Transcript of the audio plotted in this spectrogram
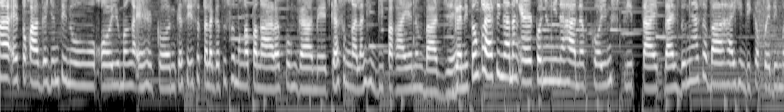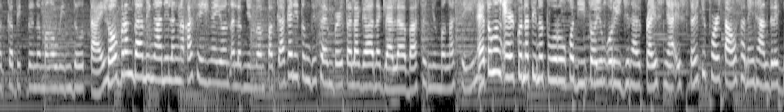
nga, eto kagad yung tinungo ko, yung mga aircon, kasi isa talaga to sa mga pangarap kong gamit, kaso nga lang hindi pa kaya ng budget. Ganitong klase nga ng aircon yung hinahanap ko, yung split type, dahil dun nga sa bahay, hindi ka pwedeng magkabit doon ng mga window type. Sobrang dami nga nilang nakasale ngayon, alam nyo naman, pagka ganitong December talaga, naglalabasan yung mga sale. Eto nga aircon na tinuturo ko dito, yung original price niya is 34,990,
